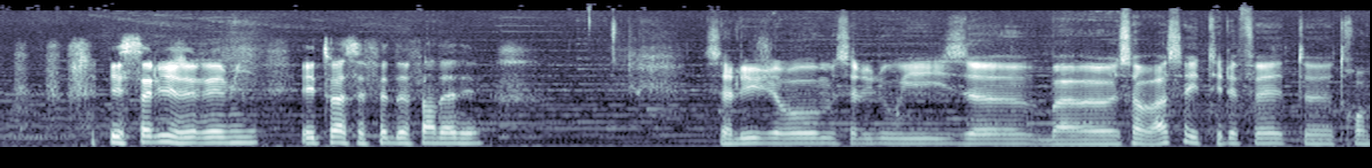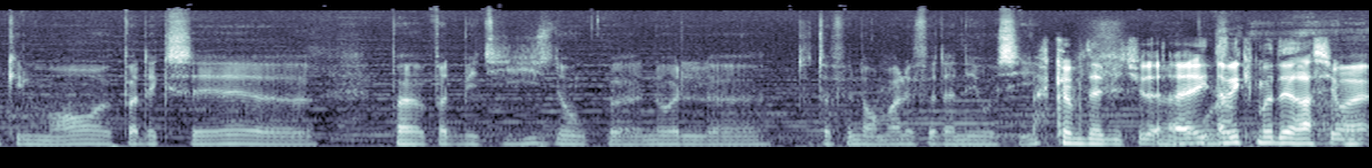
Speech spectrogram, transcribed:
Et salut Jérémy, et toi, ces fêtes de fin d'année Salut Jérôme, salut Louise. Euh, bah, ça va, ça a été les fêtes euh, tranquillement, euh, pas d'excès, euh, pas, pas de bêtises, donc euh, Noël euh, tout à fait normal, les fêtes d'année aussi. Comme d'habitude, avec, avec modération. Ouais.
